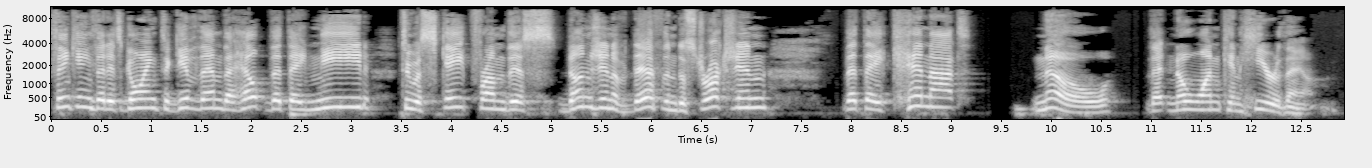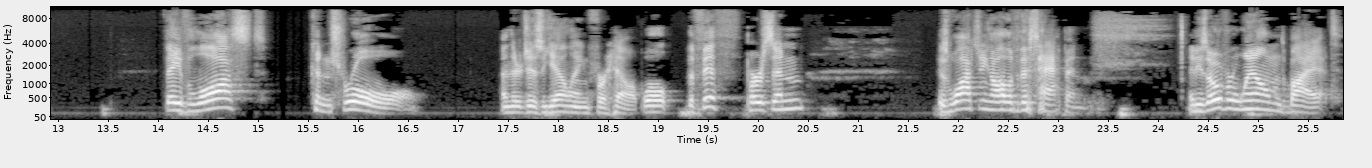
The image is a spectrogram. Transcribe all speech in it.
thinking that it's going to give them the help that they need to escape from this dungeon of death and destruction that they cannot know that no one can hear them. They've lost control and they're just yelling for help. Well, the fifth person is watching all of this happen and he's overwhelmed by it,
